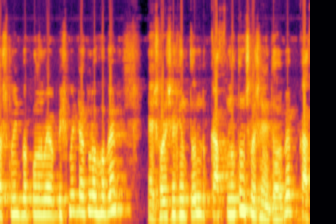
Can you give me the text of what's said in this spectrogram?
দশ মিনিট বা পনেরো মিনিট বিশ মিনিট রাখলেও হবে। সরিষা কিন্তু কাজ, নতুন সরিষা নিতে হবে। কাজ,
